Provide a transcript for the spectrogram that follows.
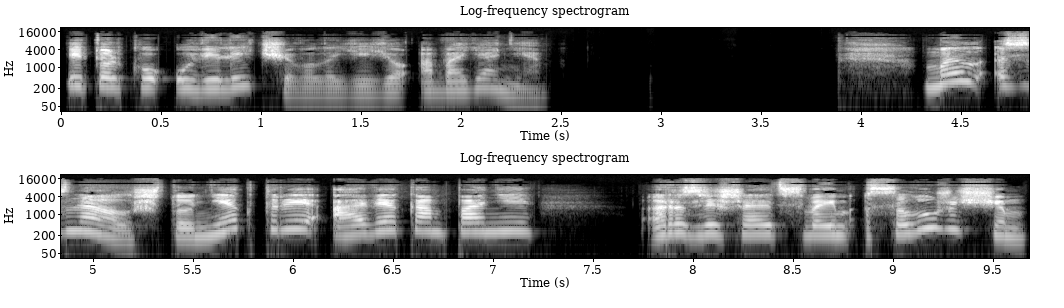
и только увеличивала ее обаяние. Мэл знал, что некоторые авиакомпании разрешают своим служащим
